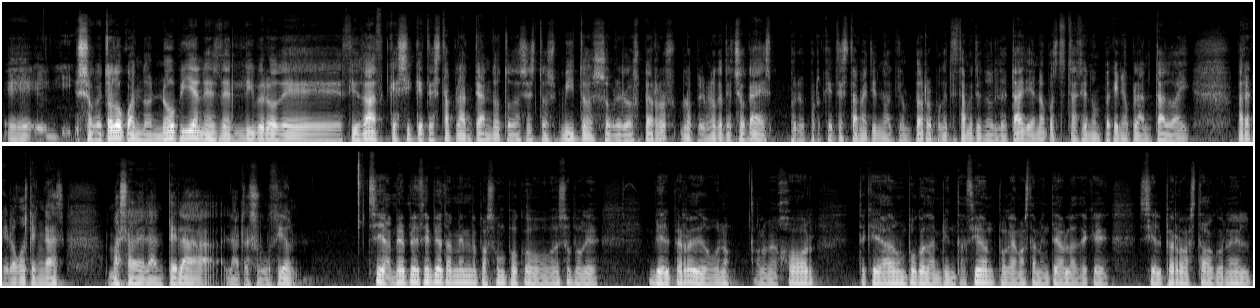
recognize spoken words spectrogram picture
eh, sobre todo cuando no vienes del libro de ciudad que sí que te está planteando todos estos mitos sobre los perros, lo primero que te choca es, pero ¿por qué te está metiendo aquí un perro? ¿Por qué te está metiendo el detalle? ¿no? Pues te está haciendo un pequeño plantado ahí para que luego tengas más adelante la, resolución. Sí, a mí al principio también me pasó un poco eso, porque vi el perro y digo, bueno, a lo mejor te quería dar un poco de ambientación, porque además también te habla de que si el perro ha estado con él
